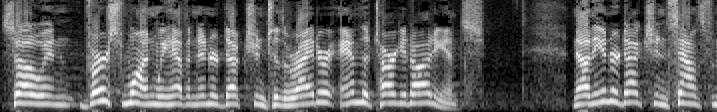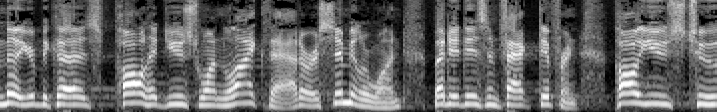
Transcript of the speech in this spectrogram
So, in verse 1, we have an introduction to the writer and the target audience. Now, the introduction sounds familiar because Paul had used one like that or a similar one, but it is in fact different. Paul used to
